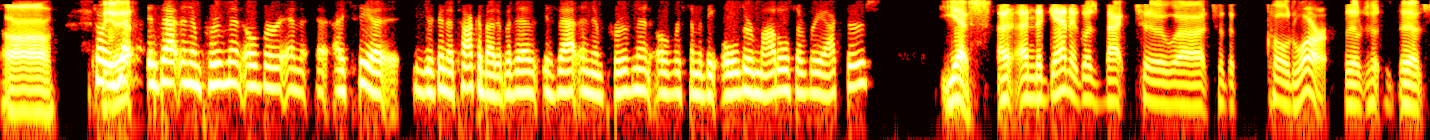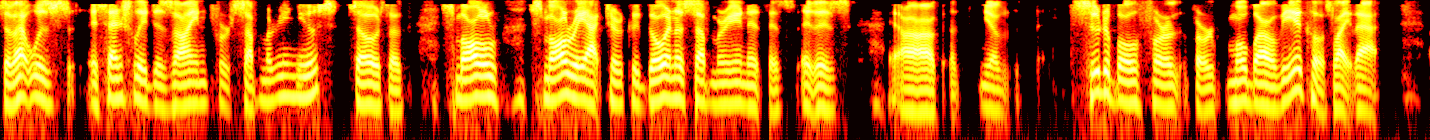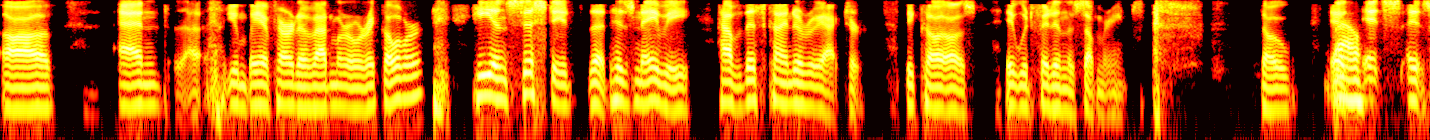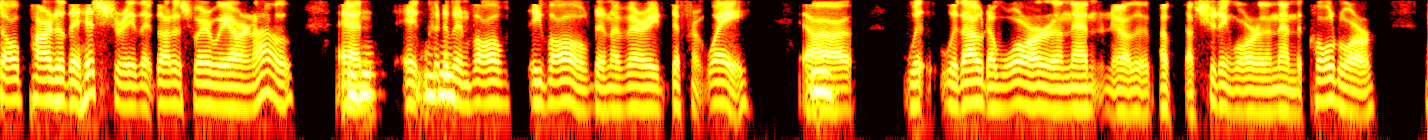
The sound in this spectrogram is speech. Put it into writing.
Uh, so is that is that an improvement over? And I see a, you're going to talk about it, but is that an improvement over some of the older models of reactors? Yes, and, and again, it goes back to uh, to the Cold War. So that was essentially designed for submarine use. So it's a small small reactor could go in a submarine. It is it is uh, you know suitable for for mobile vehicles like that. Uh, and uh, you may have heard of Admiral Rickover. He insisted that his navy have this kind of reactor because it would fit in the submarines. so Wow. It, it's it's all part of the history that got us where we are now, and mm-hmm. it could mm-hmm. have evolved evolved in a very different way, uh, mm. with, without a war and then you know, a, a, shooting war and then the Cold War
